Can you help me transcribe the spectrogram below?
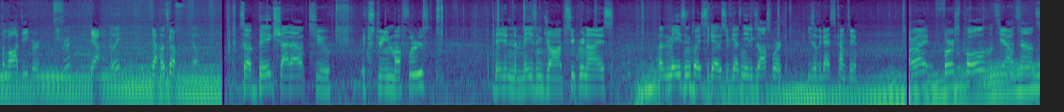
That's a lot deeper. Deeper? Yeah. Really? Yeah, let's go. Let's go. So big shout out to Extreme Mufflers. They did an amazing job, super nice, amazing place to go to. So if you guys need exhaust work, these are the guys to come to. All right, first pull. Let's see how it sounds.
